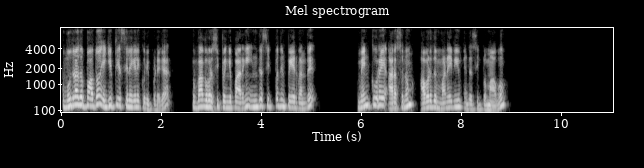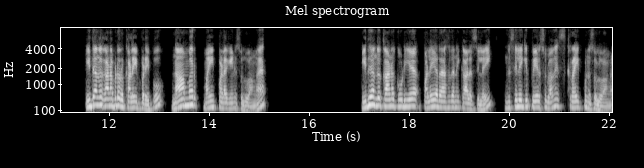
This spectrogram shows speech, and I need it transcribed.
முதலாவது பார்த்தோம் எகிப்திய சிலைகளை குறிப்பிடுக. இப்ப பார்க்க போற சிற்பம் இங்க பாருங்க. இந்த சிற்பத்தின் பெயர் வந்து மென்குரை அரசனும் அவரது மனைவியும் என்ற சிற்பமாகும். இது அங்க காணப்பட்ட ஒரு கலைப்படைப்பு. நாமர் மை பலகைன்னு சொல்லுவாங்க. இது அங்க காணக்கூடிய பழைய ராசதானி கால சிலை. இந்த சிலைக்கு பெயர் சொல்லுவாங்க ஸ்கிரைப்னு சொல்லுவாங்க.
